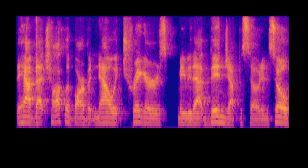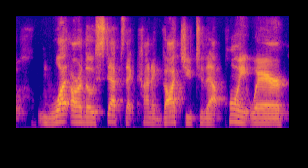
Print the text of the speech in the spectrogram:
they have that chocolate bar but now it triggers maybe that binge episode. And so what are those steps that kind of got you to that point where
